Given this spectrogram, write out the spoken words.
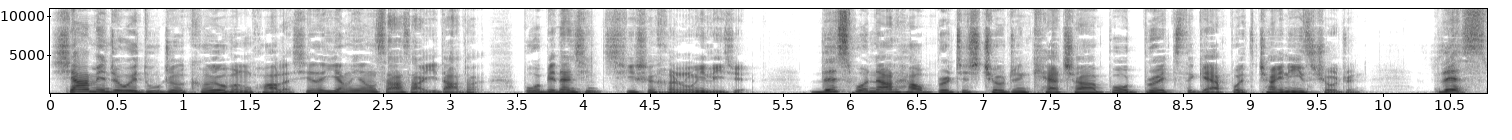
下面这位读者可有文化了，写的洋洋洒洒一大段。不过别担心，其实很容易理解。This will not help British children catch up or bridge the gap with Chinese children. This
